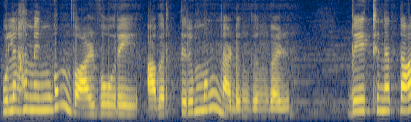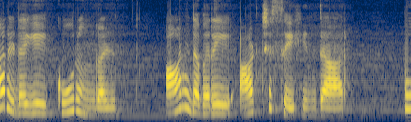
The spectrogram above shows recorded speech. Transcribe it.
உலகமெங்கும் வாழ்வோரே அவர் திருமுன் நடுங்குங்கள். வேற்றினத்தாரிடையே கூறுங்கள். ஆண்டவரே ஆட்சி செய்கின்றார். பூ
